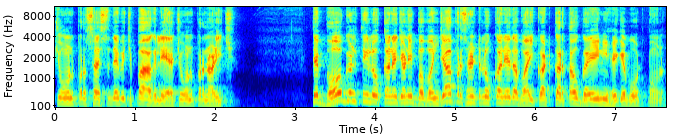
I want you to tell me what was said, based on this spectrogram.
ਚੋਣ ਪ੍ਰੋਸੈਸ ਦੇ ਵਿੱਚ ਭਾਗ ਲਿਆ ਚੋਣ ਪ੍ਰਣਾਲੀ 'ਚ। ਤੇ ਬਹੁ ਗਿਣਤੀ ਲੋਕਾਂ ਨੇ ਜਾਣੀ 52% ਲੋਕਾਂ ਨੇ ਇਹਦਾ ਬਾਈਕਾਟ ਕਰਤਾ, ਉਹ ਗਏ ਹੀ ਨਹੀਂ ਹੈਗੇ ਵੋਟ ਪਾਉਣ।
